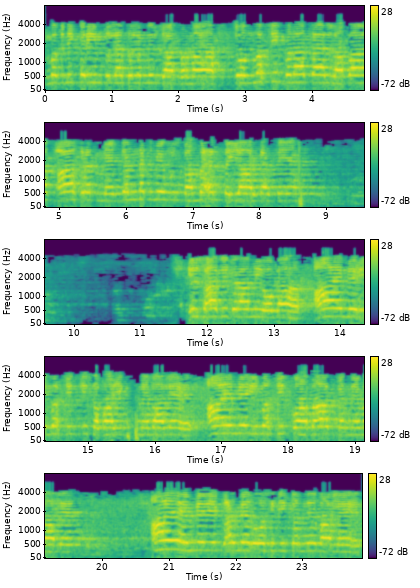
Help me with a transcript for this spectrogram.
مدنی کریم صلی اللہ علیہ وسلم نے ارشاد فرمایا، جو مسجد بناتا ہے، اللہ پاک آخرت میں، جنت میں اس کا محل تیار کرتے ہیں۔ ارشاد گرامی ہوگا، آئے میری مسجد کی صفائی کرنے والے، آئے میری مسجد کو آباد کرنے والے، آئے میرے گھر میں روشنی کرنے والے،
